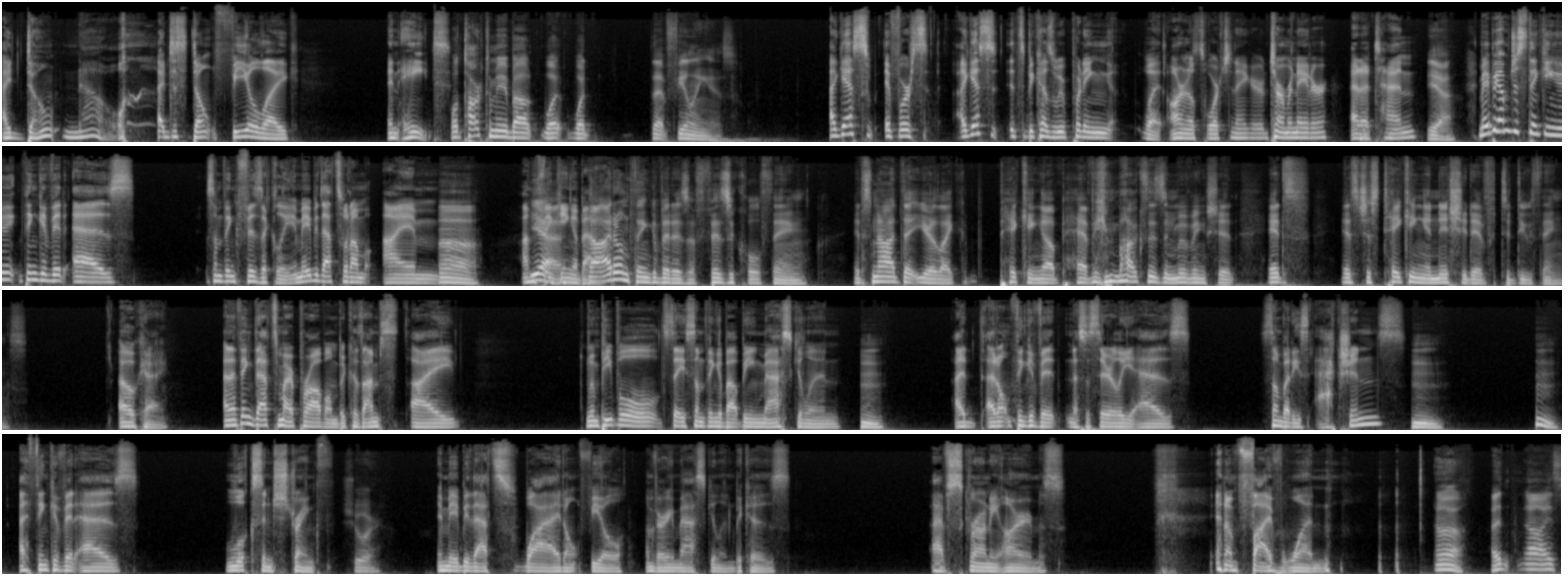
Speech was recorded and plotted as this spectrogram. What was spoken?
I don't know. I just don't feel like an eight. Well, talk to me about what what that feeling is. I guess if we're, I guess it's because we're putting what Arnold Schwarzenegger Terminator at a ten. Yeah. Maybe I'm just thinking think of it as something physically, and maybe that's what I'm I'm Uh, I'm yeah. thinking about. No, I don't think of it as a physical thing. It's not that you're like picking up heavy boxes and moving shit. It's it's just taking initiative to do things. okay, and I think that's my problem because I'm I when people say something about being masculine, Hmm. I I don't think of it necessarily as somebody's actions. Hmm. I think of it as looks and strength. Sure. And maybe that's why I don't feel I'm very masculine because I have scrawny arms. and I'm five one. Oh, I no, I,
